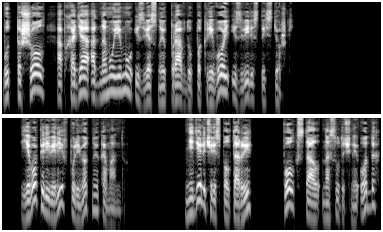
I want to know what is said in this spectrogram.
будто шел, обходя одному ему известную правду по кривой извилистой стежке. Его перевели в пулеметную команду. Недели через полторы полк стал на суточный отдых,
